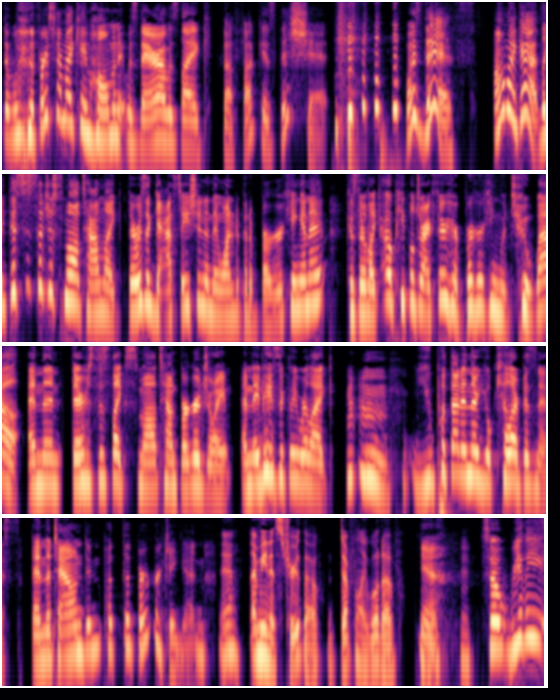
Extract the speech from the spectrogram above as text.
The, the first time I came home and it was there, I was like, the fuck is this shit? What's this? Oh my God. Like, this is such a small town. Like, there was a gas station and they wanted to put a Burger King in it because they're like, oh, people drive through here. Burger King would do well. And then there's this like small town burger joint. And they basically were like, mm you put that in there, you'll kill our business. And the town didn't put the Burger King in. Yeah. I mean, it's true, though. Definitely would have. Yeah. Hmm. So really,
